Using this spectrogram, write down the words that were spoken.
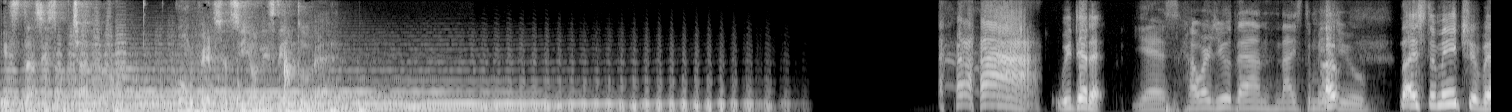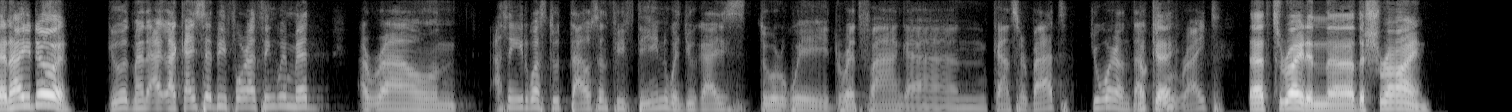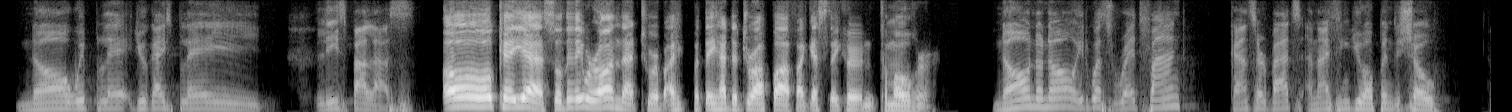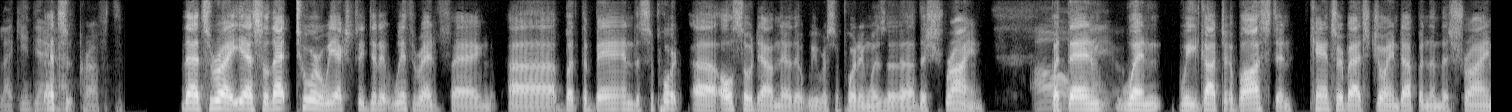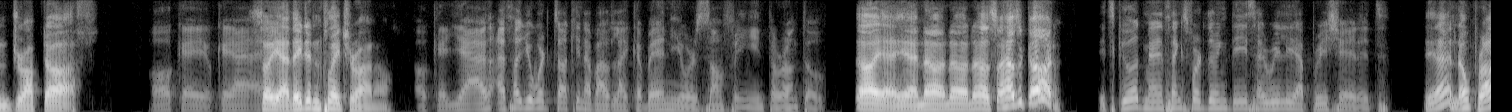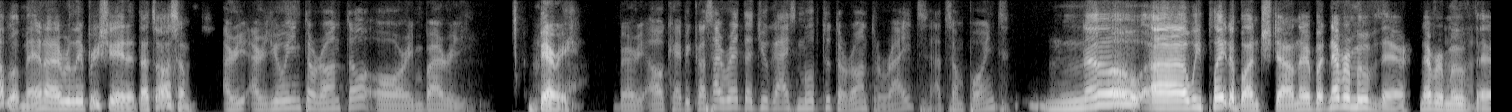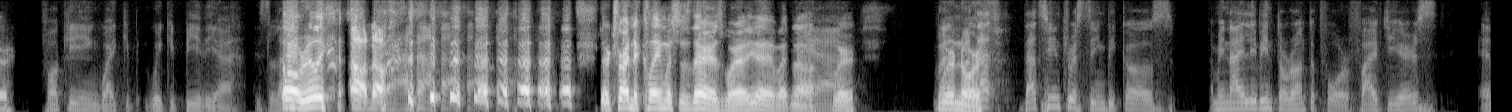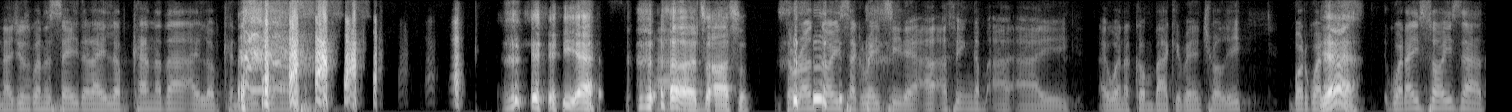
Estás escuchando Conversaciones de Altura. we did it. Yes. How are you, Dan? Nice to meet Oh. you. Nice to meet you, man. How you doing? Good, man. I, like I said before, I think we met around, I think it was 2015 when you guys toured with Red Fang and Cancer Bat. You were on that Okay. tour, right? That's right. In the the shrine. No, we play. You guys played Lee's Palace. Oh, okay, yeah. So they were on that tour, but, I, but they had to drop off. I guess they couldn't come over. No, no, no. It was Red Fang, Cancer Bats, and I think you opened the show, like Indian That's- Handcraft. That's right. Yeah. So that tour, we actually did it with Red Fang. Uh, but the band, the support, uh, also down there that we were supporting was uh, the Shrine. But Oh, then okay, when we got to Boston, Cancer Bats joined up, and then the Shrine dropped off. Okay, okay. I- So yeah, they didn't play Toronto. Okay, yeah, I, I thought you were talking about like a venue or something in Toronto. Oh yeah, yeah. No, no, no. So how's it going? It's good, man. Thanks for doing this. I really appreciate it. Yeah, no problem, man. I really appreciate it. That's awesome. Are you are you in Toronto or in Barrie? Barry. Barrie. Okay, because I read that you guys moved to Toronto, right? At some point. No, uh, we played a bunch down there, but never moved there. Never moved Ah. there. Fucking Wikipedia. It's Oh, really? Oh no. Yeah. They're trying to claim us as theirs. Well, yeah, but no, Yeah. we're But- We're north. that- that's interesting because I mean I live in Toronto for five years, and I just want to say that I love Canada. I love Canadians. yeah. That's Um, awesome. Toronto is a great city. I, I think I'm- I I, I want to come back eventually. But what I, Yeah. s- what I saw is that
